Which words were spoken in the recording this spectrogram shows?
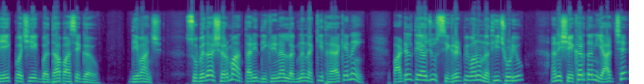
તે એક પછી એક બધા પાસે ગયો. દેવાંશ, સુબેદાર શર્મા, તારી દીકરીના લગ્ન નક્કી થયા કે નહીં? પાટીલ, તે હજુ સિગરેટ પીવાનું નથી છોડ્યું? અને શેખર, તન યાદ છે?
